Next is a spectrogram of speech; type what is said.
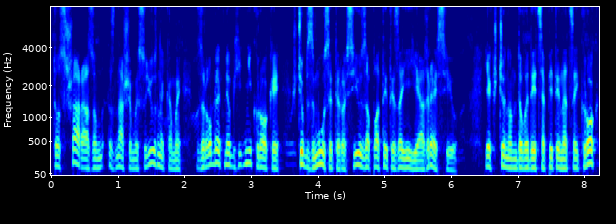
то США разом з нашими союзниками зроблять необхідні кроки, щоб змусити Росію заплатити за її агресію. Якщо нам доведеться піти на цей крок,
